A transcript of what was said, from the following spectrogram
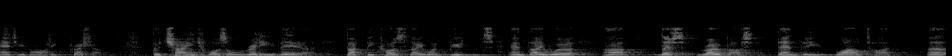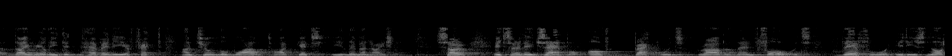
antibiotic pressure. The change was already there, but because they were mutants and they were uh, less robust than the wild type, uh, they really didn't have any effect until the wild type gets eliminated. So it's an example of backwards rather than forwards. Therefore, it is not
